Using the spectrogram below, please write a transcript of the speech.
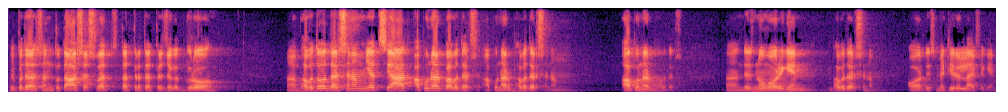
Vipada santuta shashvat tatra tatra jagat guru. भवतो दर्शनम यत् स्यात् अपुनर्भव दर्शन अपुनर्भव दर्शनम अपुनर्भव दर्शन देर इज नो मोर अगेन भव दर्शनम और दिस मेटीरियल लाइफ अगेन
